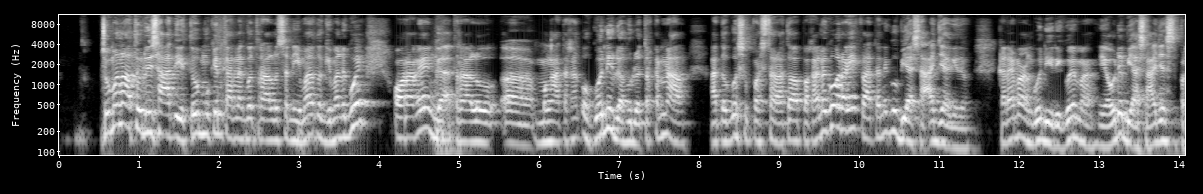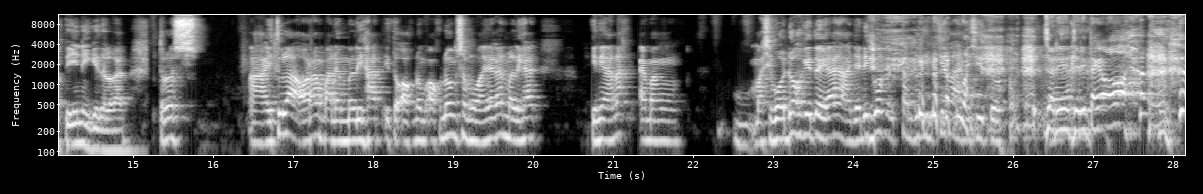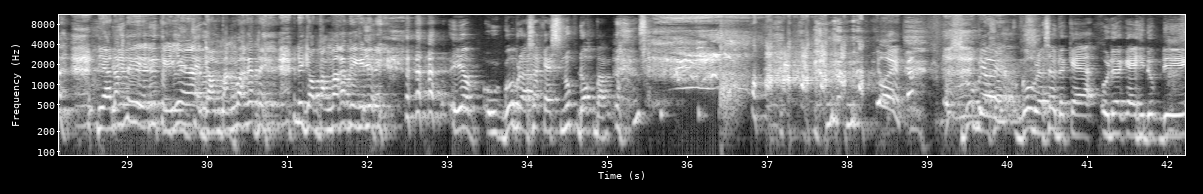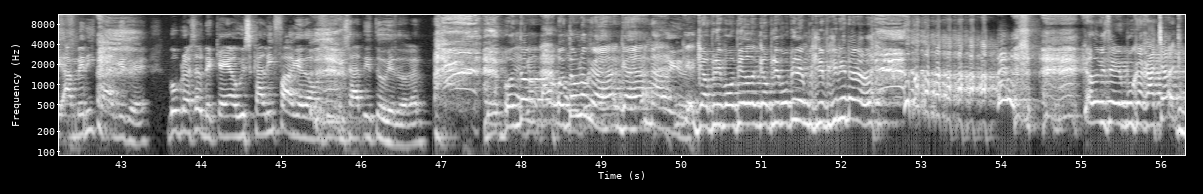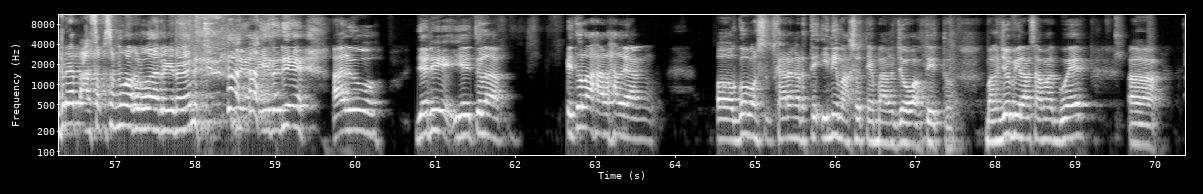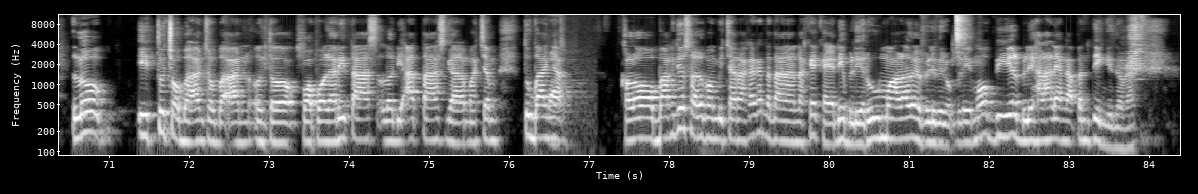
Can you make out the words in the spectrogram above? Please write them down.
Cuman waktu di saat itu mungkin karena gue terlalu seniman atau gimana gue orangnya nggak terlalu uh, mengatakan oh gue ini udah udah terkenal atau gue superstar atau apa. Karena gue orangnya kelihatannya gue biasa aja gitu. Karena emang gue diri gue emang ya udah biasa aja seperti ini gitu loh kan. Terus nah itulah orang pada melihat itu oknum-oknum semuanya kan melihat ini anak emang masih bodoh gitu ya. Nah, jadi gue tergelincir lah di situ. jadi jadi TO. Ini anak nih ini kayaknya gampang banget nih. Ini gampang banget nih gini. Iya, iya gue berasa kayak Snoop Dogg bang. gue berasa gue berasa udah kayak udah kayak hidup di Amerika gitu ya. Gue berasa udah kayak Wiz Khalifa gitu waktu di saat itu gitu kan untung untung lu nggak nggak gitu. nggak beli mobil nggak beli mobil yang begini-begini tau gak kalau misalnya buka kaca jebret asap semua keluar gitu kan. Ya, itu dia. Aduh. Jadi ya itulah. Itulah hal-hal yang oh gue maksud sekarang ngerti ini maksudnya bang Jo waktu itu. Bang Jo bilang sama gue uh, lo itu cobaan-cobaan untuk popularitas lo di atas segala macam tuh banyak kalau Bang Jo selalu membicarakan kan tentang anak-anaknya kayak dia beli rumah lah, beli beli mobil, beli hal-hal yang nggak penting gitu kan.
